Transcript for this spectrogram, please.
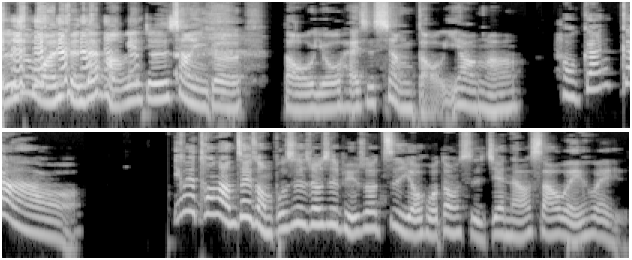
就是完全在旁边，就是像一个导游还是向导一样啊。好尴尬哦，因为通常这种不是就是比如说自由活动时间，然后稍微会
